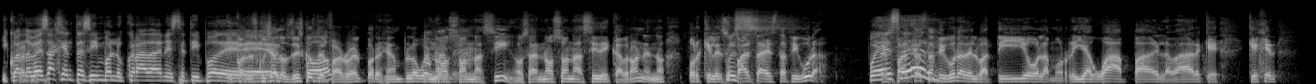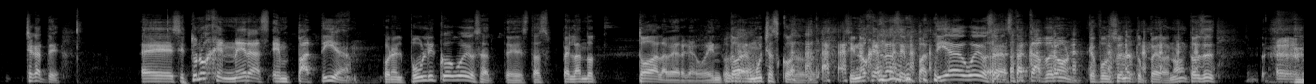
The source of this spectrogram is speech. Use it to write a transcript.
Y cuando Claro. ves a gente así involucrada en este tipo de. Y cuando escuchas los discos de Farrell, por ejemplo, güey, No no, son así. O sea, no son así de cabrones, ¿no? Porque les Pues, falta esta figura. puede les falta esta figura del batillo, la morrilla guapa, el lavar, que, que Chécate, eh, si tú no generas empatía con el público, güey, o sea, te estás pelando toda la verga, güey, en, todas- en muchas cosas. güey. Si no generas empatía, güey, o sea, está cabrón que funcione tu pedo, ¿no? Entonces, eh,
